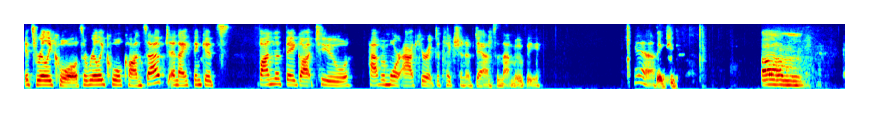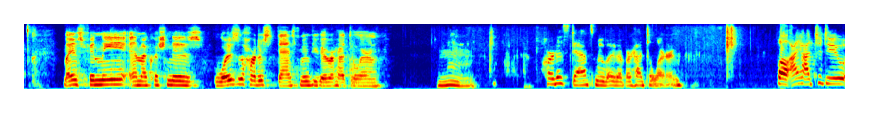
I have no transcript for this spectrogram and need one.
It's really cool. It's a really cool concept, and I think it's fun that they got to have a more accurate depiction of dance in that movie. Yeah. Thank you. Um, my name is Finley, and my question is, what is the hardest dance move you've ever had to learn? Hmm. Hardest dance move I've ever had to learn. Well, I had to do,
